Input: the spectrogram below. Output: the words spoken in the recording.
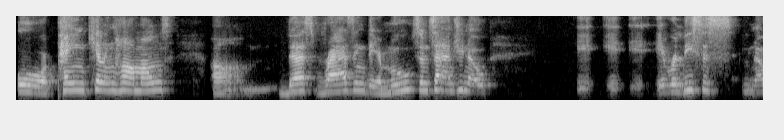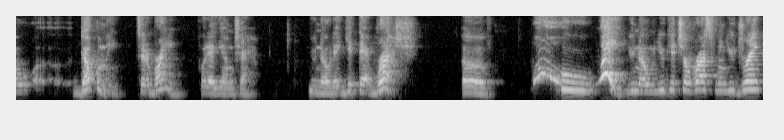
or pain killing hormones um, thus rising their mood. Sometimes, you know, it, it, it releases, you know, dopamine to the brain for that young child. You know, they get that rush of, whoa, wait, you know, when you get your rush when you drink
